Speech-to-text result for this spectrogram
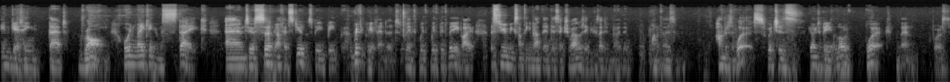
in getting that wrong or in making a mistake. And you know, certainly I've had students be, be horrifically offended with, with, with, with me by assuming something about their, their sexuality because I didn't know that one of those hundreds of words, which is going to be a lot of work then for us.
